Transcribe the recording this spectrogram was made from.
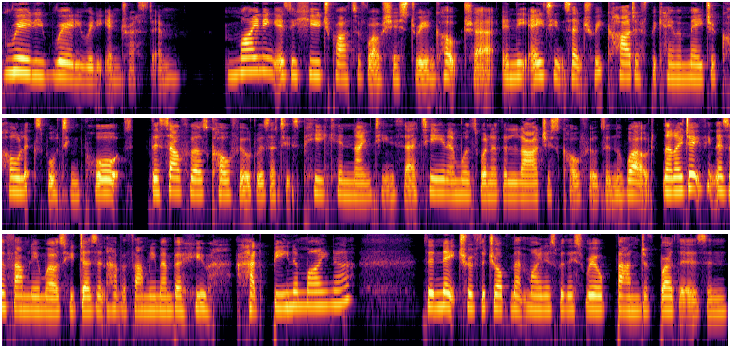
Really, really, really interesting. Mining is a huge part of Welsh history and culture. In the 18th century, Cardiff became a major coal exporting port. The South Wales coalfield was at its peak in 1913 and was one of the largest coalfields in the world. And I don't think there's a family in Wales who doesn't have a family member who had been a miner. The nature of the job meant miners were this real band of brothers and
